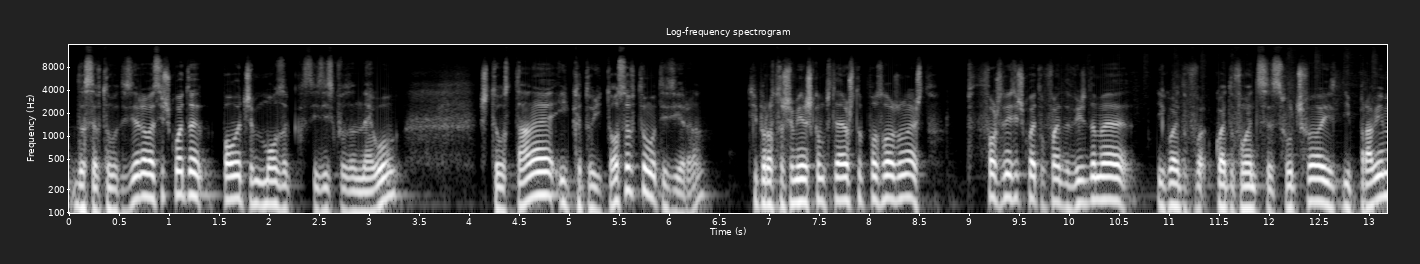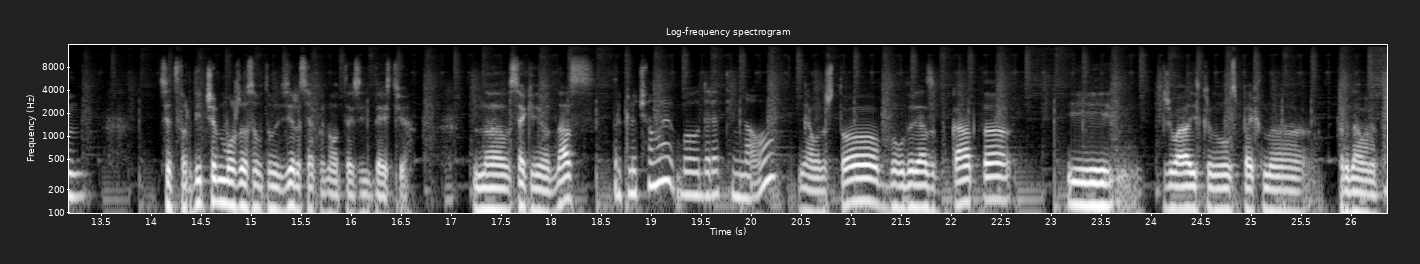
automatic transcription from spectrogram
да се автоматизира, всичко, което е повече мозък се изисква за него, ще остане и като и то се автоматизира, ти просто ще минеш към следващото по-сложно нещо. В още не всичко, което в момента виждаме и което, което в момента се случва и, и правим, се твърди, че може да се автоматизира всяко едно от тези действия. На всеки един от нас. Приключваме. Благодаря ти много. Няма защо. Благодаря за поканата и желая искрено успех на предаването.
